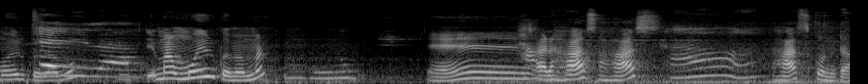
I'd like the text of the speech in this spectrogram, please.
ময়ূর কই বাবু? মা, ময়ূর কই মাম্মা? হ্যাঁ আর হাঁস হাঁস? হাঁস কোনটা?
